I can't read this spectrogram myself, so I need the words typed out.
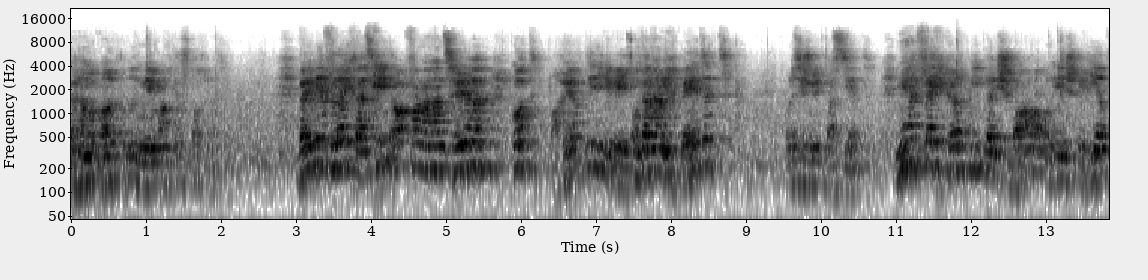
Dann haben wir gemerkt, irgendwie macht das doch nicht. Weil wir vielleicht als Kind angefangen haben zu hören, Gott hört die Gebet. Und dann habe ich betet und es ist nicht passiert. Mir hat vielleicht gehört, die Bibel ist wahr und inspiriert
